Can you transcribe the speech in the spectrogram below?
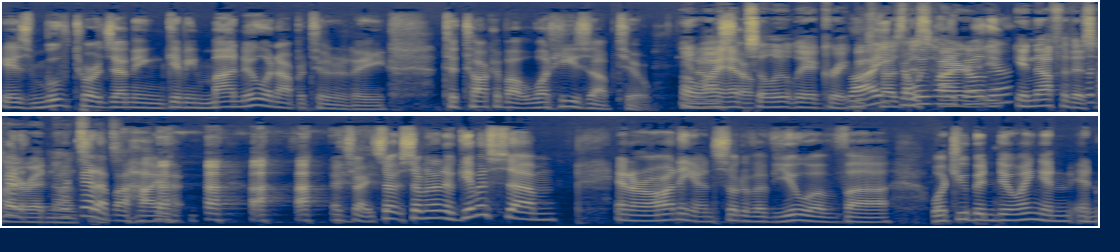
is move towards ending, giving Manu an opportunity to talk about what he's up to. oh, know? I so, absolutely agree. Right? Because Don't we want to go there? enough of this forget, higher ed nonsense. Forget about higher. That's right. So, so Manu, give us um, and our audience sort of a view of uh, what you've been doing and, and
